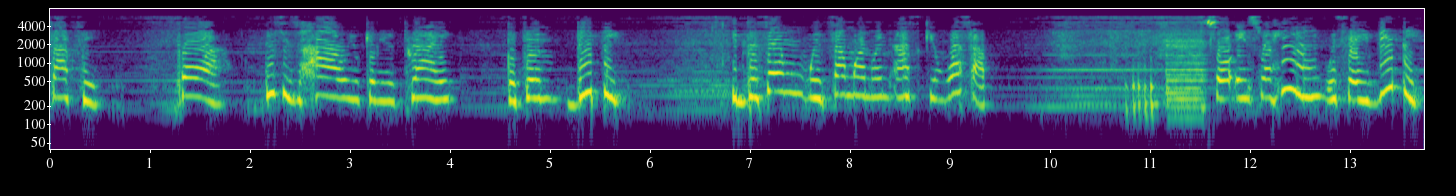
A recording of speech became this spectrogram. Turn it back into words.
safi poa this is how you can reply the term vipi it's the same with someone when asking what's up so in swahili we say vipi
